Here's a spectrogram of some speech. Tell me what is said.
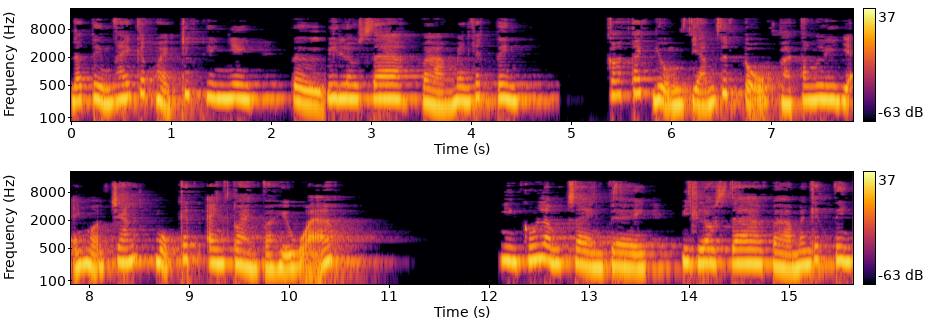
đã tìm thấy các hoạt chất thiên nhiên từ bilosa và mengatin có tác dụng giảm tích tụ và tăng ly giải mỡ trắng một cách an toàn và hiệu quả. Nghiên cứu lâm sàng về bilosa và mengatin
